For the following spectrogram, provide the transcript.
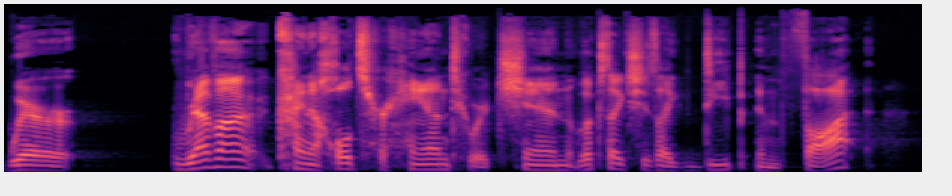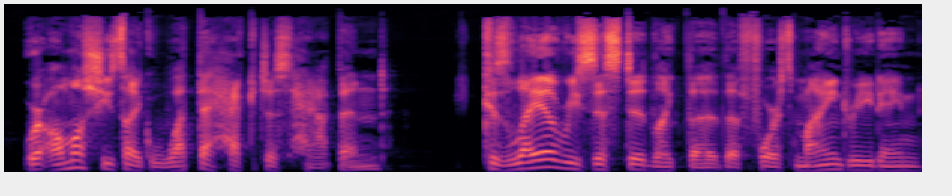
where Reva kind of holds her hand to her chin, looks like she's like deep in thought, where almost she's like, what the heck just happened? Because Leia resisted like the the forced mind reading.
